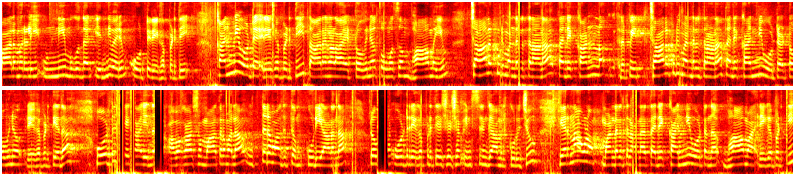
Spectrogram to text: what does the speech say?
ബാലമുരളി ഉണ്ണി മുകുന്ദൻ എന്നിവരും വോട്ട് രേഖപ്പെടുത്തി. കന്നി വോട്ട് രേഖപ്പെടുത്തി. താരങ്ങളായ ടൊവിനോ തോമസും ഭാമയും ചാലക്കുടി മണ്ഡലത്തിലാണ് തന്റെ കണ്ണ് റിപ്പീറ്റ് ചാലക്കുടി മണ്ഡലത്തിലാണ് തന്റെ കന്നി വോട്ട് ടൊവിനോ രേഖപ്പെടുത്തിയത്. വോട്ട് ചെയ്യുക എന്നത് അവകാശം മാത്രമല്ല ഉത്തരവാദിത്വം കൂടിയാണെന്ന് ടൊവിനോ വോട്ട് രേഖപ്പെടുത്തിയ ശേഷം ഇൻസ്റ്റഗ്രാമിൽ കുറിച്ചു. എറണാകുളം മണ്ഡലത്തിലാണ് തന്റെ കന്നി വോട്ടെന്ന് ഭാമ രേഖപ്പെടുത്തി.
